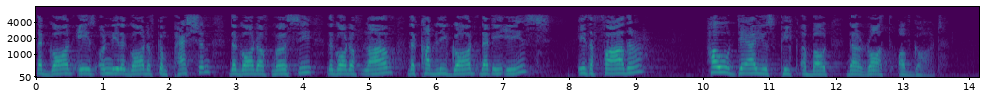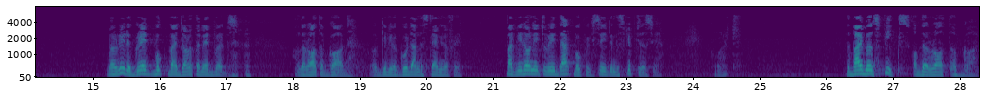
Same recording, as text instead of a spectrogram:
that God is only the God of compassion, the God of mercy, the God of love, the cuddly God that He is? He is a Father. How dare you speak about the wrath of God? Well, read a great book by Jonathan Edwards on the wrath of God. It'll give you a good understanding of it. But we don't need to read that book. We see it in the scriptures here. Right? The Bible speaks of the wrath of God.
